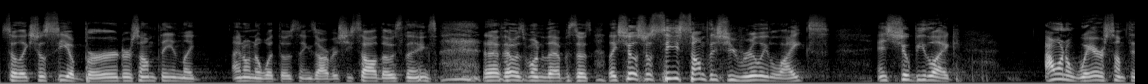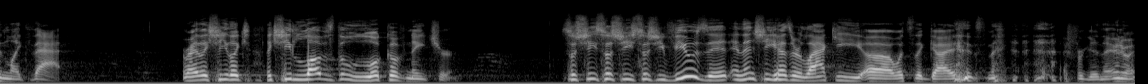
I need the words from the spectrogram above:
So like she'll see a bird or something like I don't know what those things are, but she saw those things. That was one of the episodes. Like she'll she'll see something she really likes and she'll be like I want to wear something like that. right? Like she like like she loves the look of nature. So she so she so she views it, and then she has her lackey. Uh, what's the guy? I forget that. Anyway,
